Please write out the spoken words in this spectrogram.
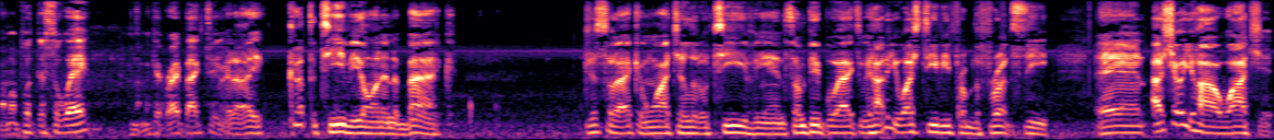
I'm gonna put this away I'm gonna get right back to you. I cut the TV on in the back just so I can watch a little TV. And some people ask me, how do you watch TV from the front seat? And I show you how I watch it.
